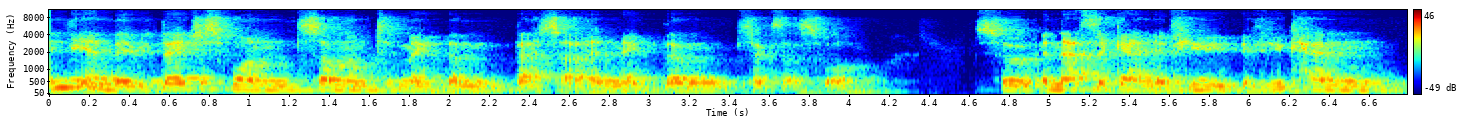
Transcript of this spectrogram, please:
in the end, they, they just want someone to make them better and make them successful. So, and that's again, if you if you can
